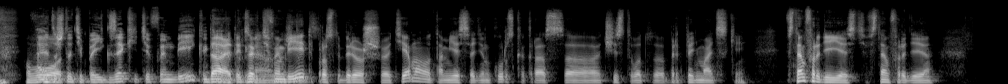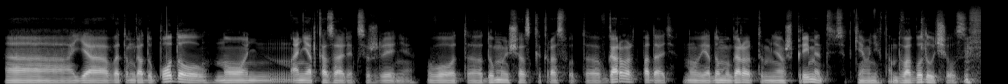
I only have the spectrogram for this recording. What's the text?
Вот. А это что, типа Executive MBA? Да, это Executive MBA, ты просто берешь э, тему, там есть один курс как раз э, чисто вот предпринимательский. В Стэнфорде есть, в Стэнфорде а, я в этом году подал, но они отказали, к сожалению. Вот. Э, думаю, сейчас как раз вот э, в Гарвард подать. Ну, я думаю, Гарвард у меня уж примет. Все-таки я у них там два года учился.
